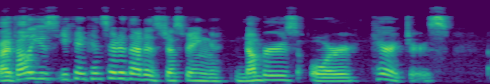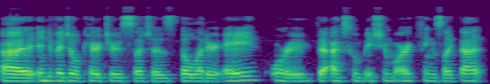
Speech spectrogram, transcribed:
By values, you can consider that as just being numbers or characters. Uh, individual characters such as the letter A or the exclamation mark, things like that.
